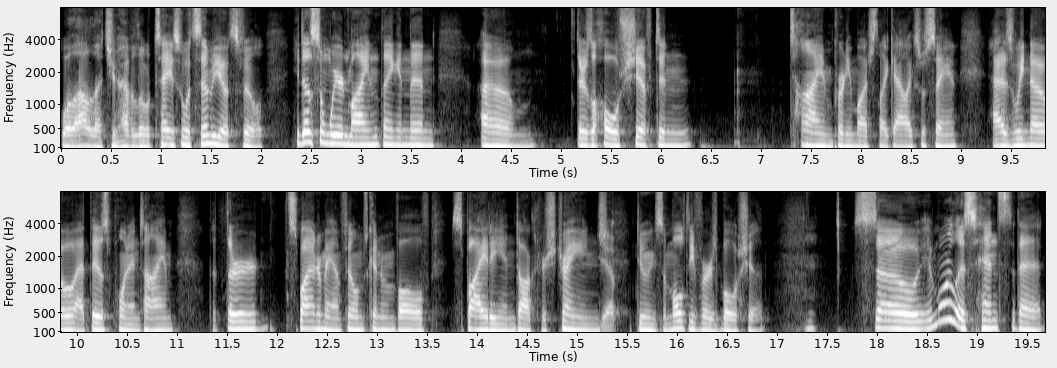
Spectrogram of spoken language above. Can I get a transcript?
Well, I'll let you have a little taste of what symbiotes feel. He does some weird mind thing, and then um, there's a whole shift in time, pretty much, like Alex was saying. As we know at this point in time, the third Spider Man film is going to involve Spidey and Doctor Strange Yep. doing some multiverse bullshit. So it more or less hints that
